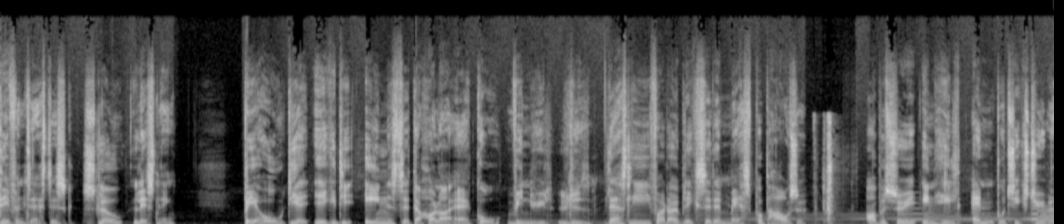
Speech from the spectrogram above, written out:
Det er fantastisk. Slow listening. B&O, de er ikke de eneste, der holder af god vinyl-lyd. Lad os lige for et øjeblik sætte Mads på pause og besøge en helt anden butikstype.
